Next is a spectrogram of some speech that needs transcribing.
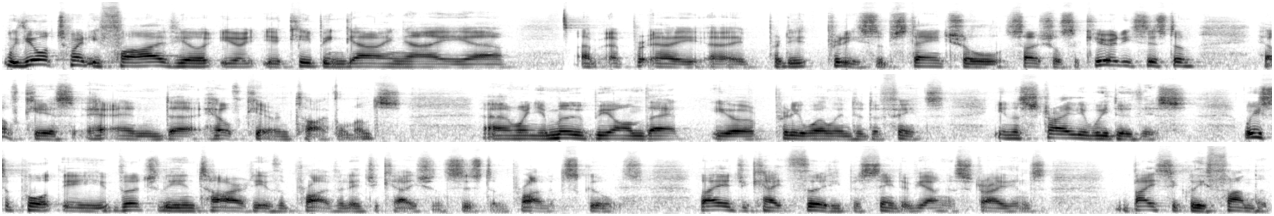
With your 25, you're, you're, you're keeping going a, uh, a, a, a, pretty, pretty substantial social security system, healthcare and uh, healthcare entitlements. And when you move beyond that, you're pretty well into defence. In Australia, we do this. We support the virtually the entirety of the private education system, private schools. They educate 30% of young Australians basically funded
